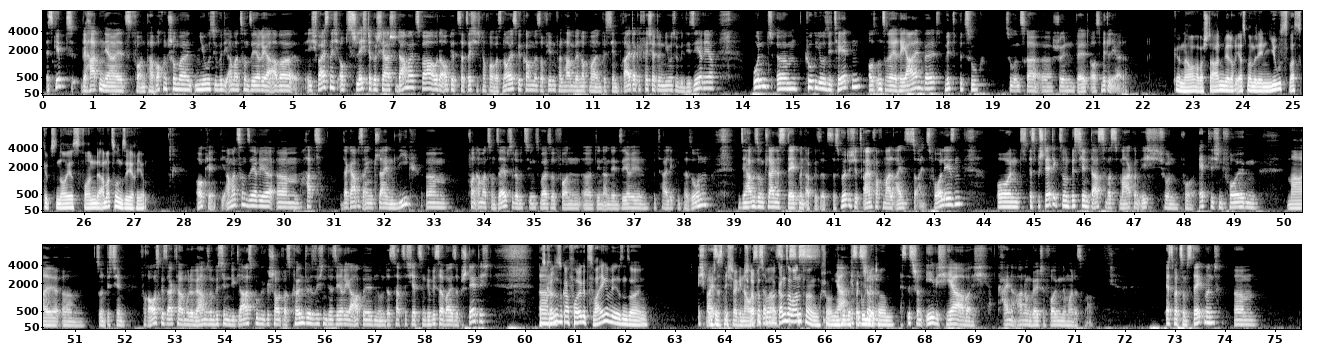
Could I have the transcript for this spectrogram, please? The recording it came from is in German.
Es gibt, wir hatten ja jetzt vor ein paar Wochen schon mal News über die Amazon-Serie, aber ich weiß nicht, ob es schlechte Recherche damals war oder ob jetzt tatsächlich noch mal was Neues gekommen ist. Auf jeden Fall haben wir noch mal ein bisschen breiter gefächerte News über die Serie und ähm, Kuriositäten aus unserer realen Welt mit Bezug zu unserer äh, schönen Welt aus Mittelerde. Genau, aber starten wir doch erstmal mit den News. Was gibt's Neues von der Amazon-Serie? Okay, die Amazon-Serie ähm, hat, da gab es einen kleinen Leak ähm, von Amazon selbst oder beziehungsweise von äh, den an den Serien beteiligten Personen. Und sie haben so ein kleines Statement abgesetzt. Das würde ich jetzt einfach mal eins zu eins vorlesen. Und es bestätigt so ein bisschen das, was Marc und ich schon vor etlichen Folgen mal ähm, so ein bisschen vorausgesagt haben oder wir haben so ein bisschen in die Glaskugel geschaut, was könnte sich in der Serie abbilden und das hat sich jetzt in gewisser Weise bestätigt. Das ähm, könnte sogar Folge 2 gewesen sein. Ich weiß es nicht mehr genau. Ich glaube, das war ganz am Anfang ist, schon, ja, wie wir spekuliert schon, haben. Es ist schon ewig her, aber ich habe keine Ahnung, welche Folgennummer das war. Erstmal zum Statement. Ähm,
